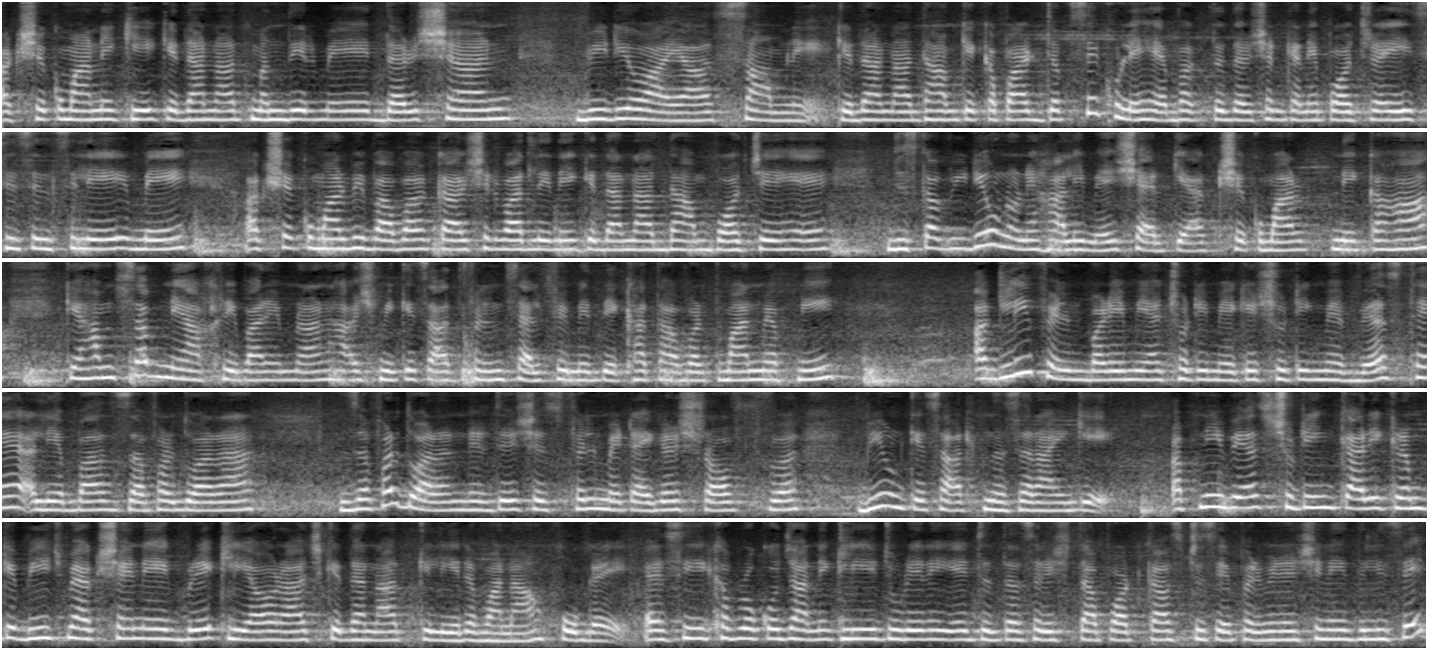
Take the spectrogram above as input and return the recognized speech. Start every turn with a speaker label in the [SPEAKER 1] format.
[SPEAKER 1] अक्षय कुमार ने किए केदारनाथ मंदिर में दर्शन, वीडियो आया सामने। केदारनाथ धाम के कपाट जब से खुले हैं, भक्त दर्शन करने पहुँच रहे इसी सिलसिले में अक्षय कुमार भी बाबा का आशीर्वाद लेने केदारनाथ धाम पहुँचे हैं, जिसका वीडियो उन्होंने हाल ही में शेयर किया। अक्षय कुमार ने कहा कि हम सबने आखिरी बार इमरान हाशमी के साथ फ़िल्म सेल्फी में देखा था। वर्तमान में अपनी अगली फ़िल्म बड़े मियाँ, छोटी मियाँ की शूटिंग में व्यस्त है। अली अब्बास जफ़र द्वारा जफ़र द्वारा निर्देश इस फ़िल्म में टाइगर श्रॉफ भी उनके साथ नज़र आएँगे। अपनी व्यस्त शूटिंग कार्यक्रम के बीच में अक्षय ने एक ब्रेक लिया और आज के केदारनाथ के लिए रवाना हो गए। ऐसी खबरों को जानने के लिए जुड़े रहिए जनता सरिश्ता पॉडकास्ट से। परवीन नई दिल्ली से।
